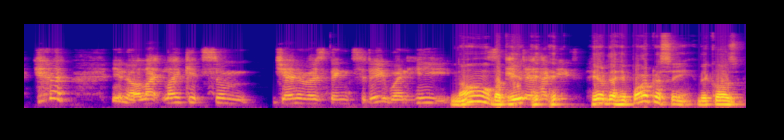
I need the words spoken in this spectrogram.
you know, like like it's some generous thing to do when he. No, but he, he, here the hypocrisy because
